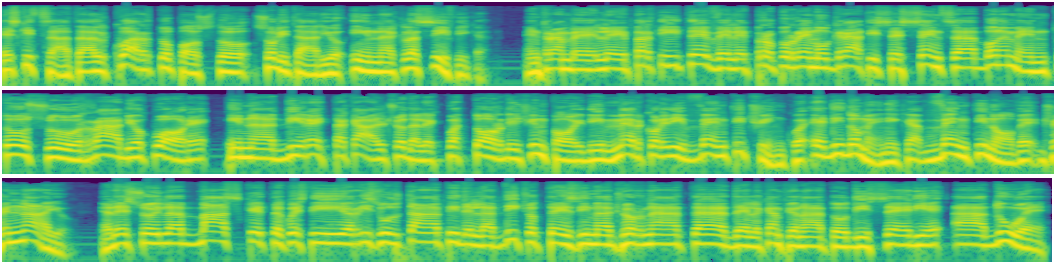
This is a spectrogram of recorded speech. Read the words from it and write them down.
è schizzata al quarto posto solitario in classifica. Entrambe le partite ve le proporremo gratis e senza abbonamento su Radio Cuore in diretta calcio dalle 14 in poi di mercoledì 25 e di domenica 29 gennaio. E adesso il basket, questi risultati della diciottesima giornata del campionato di Serie A2.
